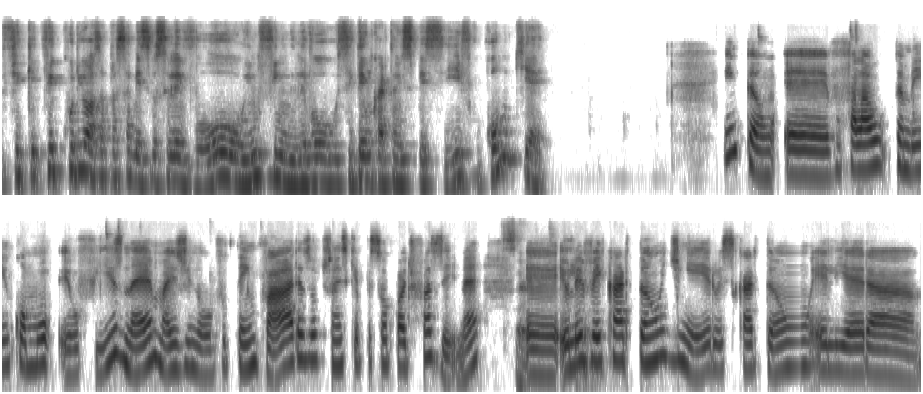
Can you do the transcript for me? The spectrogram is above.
Fique, fico curiosa para saber se você levou, enfim, levou, se tem um cartão específico, como que é? Então, é, vou falar também como eu fiz, né? Mas, de novo, tem várias opções que a pessoa pode fazer, né? É, eu levei cartão e dinheiro. Esse cartão, ele era...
